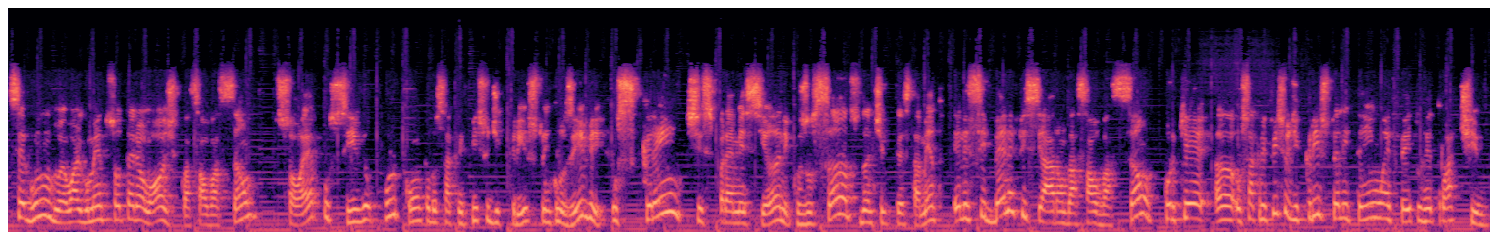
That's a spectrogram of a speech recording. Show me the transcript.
Segundo, é o argumento soteriológico, a salvação só é possível por conta do sacrifício de Cristo. Inclusive, os crentes pré-messiânicos, os santos do Antigo Testamento, eles se beneficiaram da salvação porque uh, o sacrifício de Cristo ele tem um efeito retroativo.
